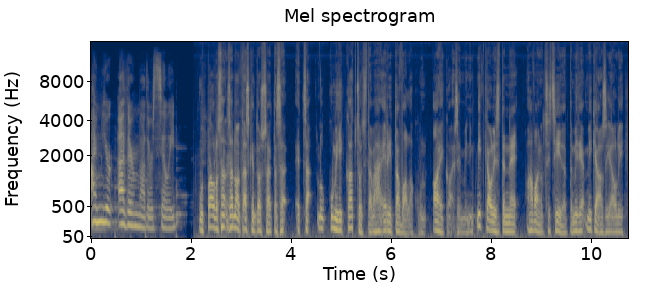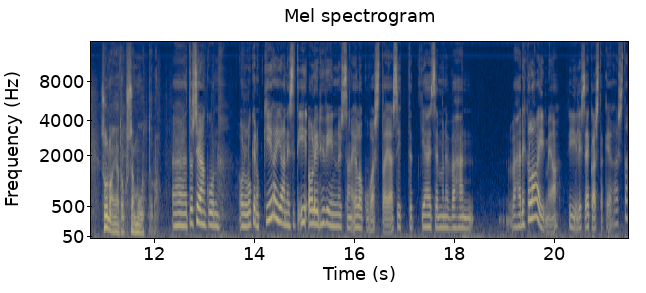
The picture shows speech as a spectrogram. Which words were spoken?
I'm your other mother, silly. Mutta Paula, sanoit äsken tuossa, että sä, että sä kumminkin katsoit sitä vähän eri tavalla kuin aikaisemmin. Niin mitkä oli sitten ne havainnot sit siitä, että mikä, mikä asia oli sun ajatuksessa muuttunut? Ää, tosiaan kun olin lukenut kirjaa, niin sit olin hyvin innoissaan elokuvasta ja sitten jäi semmoinen vähän vähän ehkä laimea fiilis ekasta kerrasta.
